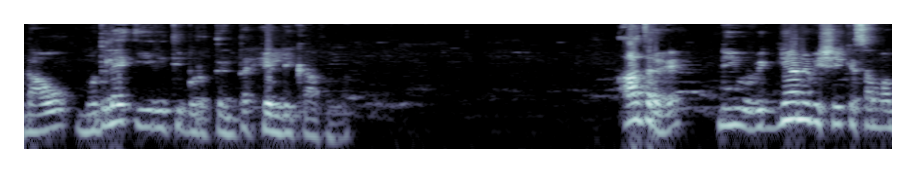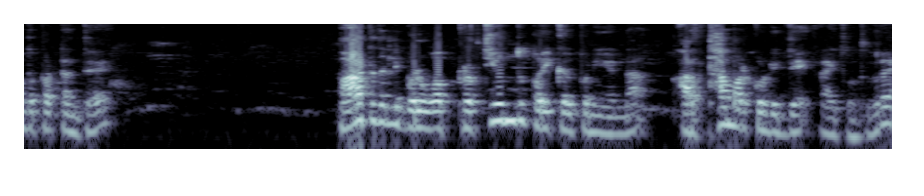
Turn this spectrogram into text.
ನಾವು ಮೊದಲೇ ಈ ರೀತಿ ಬರುತ್ತೆ ಅಂತ ಹೇಳಲಿಕ್ಕಾಗಲ್ಲ. ಆದರೆ ನೀವು ವಿಜ್ಞಾನ ವಿಷಯಕ್ಕೆ ಸಂಬಂಧಪಟ್ಟಂತೆ ಪಾಠದಲ್ಲಿ ಬರುವ ಪ್ರತಿಯೊಂದು ಪರಿಕಲ್ಪನೆಯನ್ನ ಅರ್ಥ ಮಾಡಿಕೊಂಡಿದ್ದೆ ಆಯ್ತು ಅಂತಂದ್ರೆ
